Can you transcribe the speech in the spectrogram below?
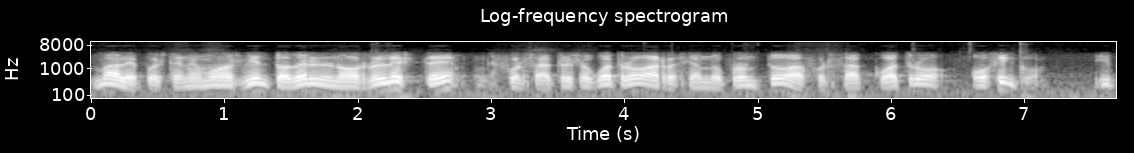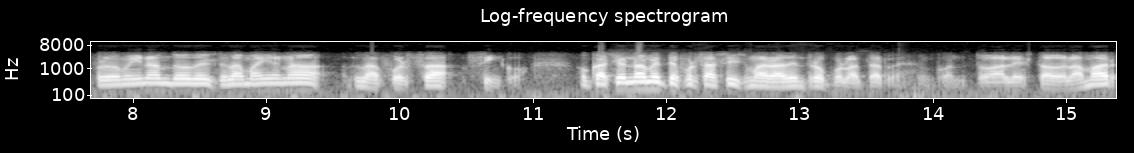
Vale, pues tenemos viento del noreste, fuerza 3 o 4, arreciando pronto a fuerza 4 o 5 y predominando desde la mañana la fuerza 5. Ocasionalmente fuerza 6 mar adentro por la tarde. En cuanto al estado de la mar,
